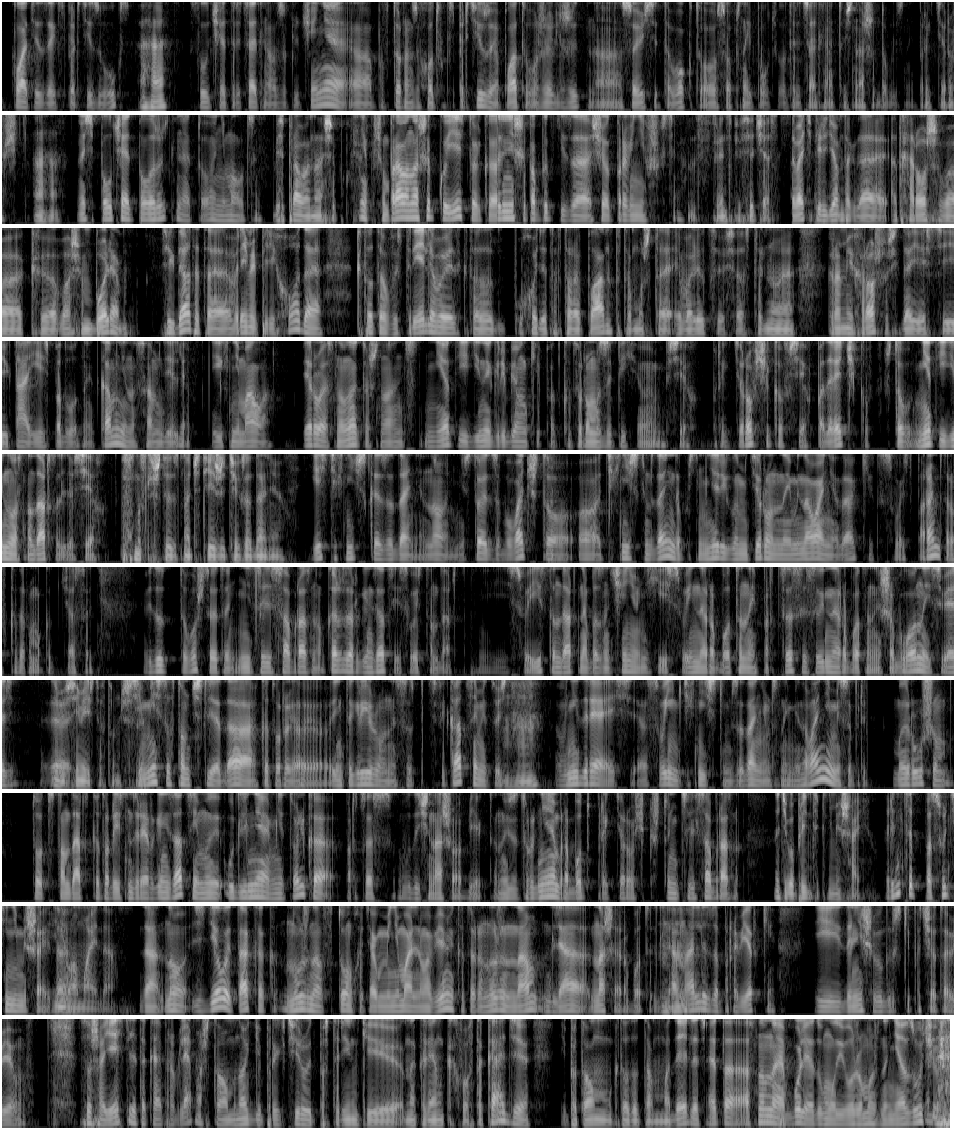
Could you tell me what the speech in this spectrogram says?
платит за экспертизу УКС. Ага. В случае отрицательного заключения а, повторный заход в экспертизу и оплата уже лежит на совести того, кто, собственно, и получил отрицательное, то есть наши доблестные проектировщики. Ага. Но если получает положительное, то они молодцы. Без права на ошибку. Не, почему право на ошибку есть, только дальнейшие попытки за счет провинившихся. В принципе, все честно. Давайте перейдем тогда от хорошего к вашим болям. Всегда вот это время перехода, кто-то выстреливает, кто уходит на второй план, потому что эволюция и все остальное. Кроме хорошего всегда есть и... Да, есть подводные камни, на самом деле, их немало. Первое, основное, то, что у нас нет единой гребенки, под которую мы запихиваем всех проектировщиков, всех подрядчиков, что нет единого стандарта для всех. В смысле, что это значит? Есть же тех задания. Есть техническое задание, но не стоит забывать, что э, техническим заданием, допустим, не регламентировано наименование да, каких-то свойств параметров, которые могут участвовать, ввиду того, что это нецелесообразно. У каждой организации есть свой стандарт. Есть свои стандартные обозначения, у них есть свои наработанные процессы, свои наработанные шаблоны и связи. Ну, семейство в том числе. Семейства в том числе, да, которые э, интегрированы со спецификациями, то есть Мгм. внедряясь э, своим техническим заданием с наименованиями, мы рушим тот стандарт, который есть внутри организации, мы удлиняем не только процесс выдачи нашего объекта, но и затрудняем работу проектировщика, что нецелесообразно. Ну, типа, принцип не мешай. Принцип, по сути, не мешает. И да. не ломай, да. Да, но сделай так, как нужно в том хотя бы минимальном объеме, который нужен нам для нашей работы, для Мгм. анализа, проверки и дальнейшей выгрузки подсчета объемов. Слушай, а есть ли такая проблема, что многие проектируют по старинке на коленках в автокаде, и потом кто-то там моделит? Это основная боль, я думал, ее уже можно не озвучивать.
